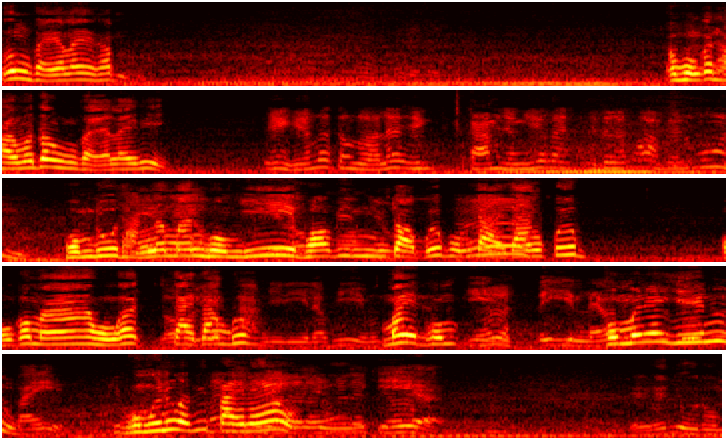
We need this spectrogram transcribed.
ต้องใส่อะไรครับเอาผมก็ถามว่าต้องสงสัยอะไรพี่ เองเห็นรถตำรวจแล้วเองกำอย่างนี้เลยเดินอ้อมไปนู่นผมดูถังน้ำมันผมพี่ พอวินจอดปุ๊บผมจ่ายตังค์ปุ๊บผมก็มา ผมก็จ่ายตังค์ปุ๊บ ดีๆแล้วพี่ไม่ผมได้ยินแล้วผมไม่ได้ยิน ไปผมก็นึกว่าพี่ไปแล้วอยู่เมื่อกี้อะเห็นอยู่หนุ่ม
